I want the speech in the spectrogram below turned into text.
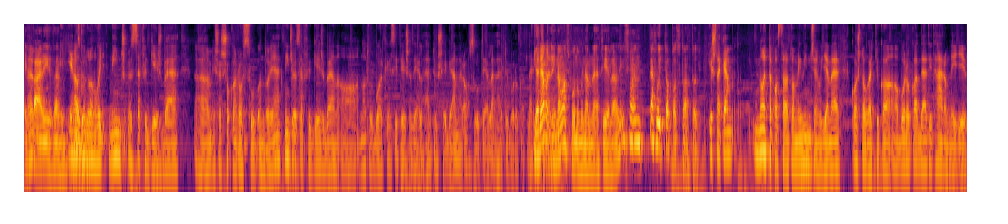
egy pár éven. Én azt gondolom, hogy nincs összefüggésben, um, és ezt sokan rosszul gondolják, nincs összefüggésben a naturborkészítés az érlelhetőséggel, mert abszolút érlelhető borokat lehet Ja, nem, én nem azt mondom, hogy nem lehet érlelni, hanem te hogy tapasztaltad. És nekem nagy tapasztalatom még nincsen, ugye, mert kóstolgatjuk a, a borokat, de hát itt három-négy év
